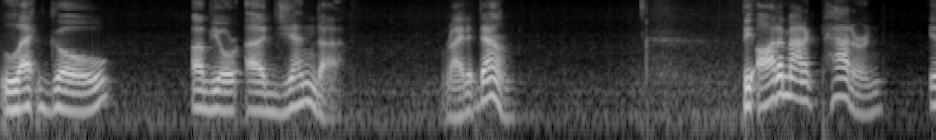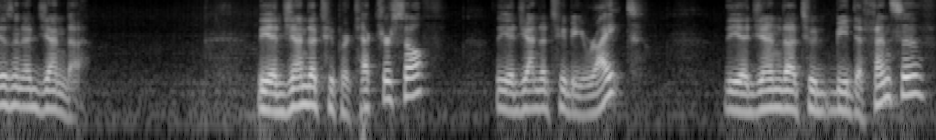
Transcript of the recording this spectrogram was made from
let go of your agenda. Write it down. The automatic pattern is an agenda. The agenda to protect yourself, the agenda to be right, the agenda to be defensive,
